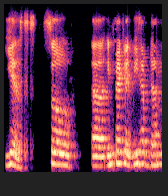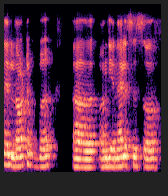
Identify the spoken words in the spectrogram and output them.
Yes. So uh, in fact like we have done a lot of work uh, on the analysis of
